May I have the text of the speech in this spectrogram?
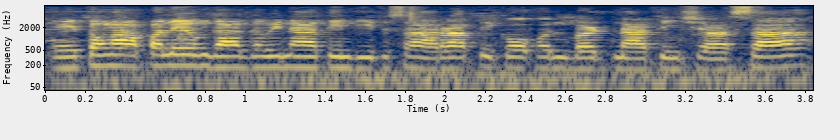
ito nga pala yung gagawin natin dito sa harap. I-convert natin siya sa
